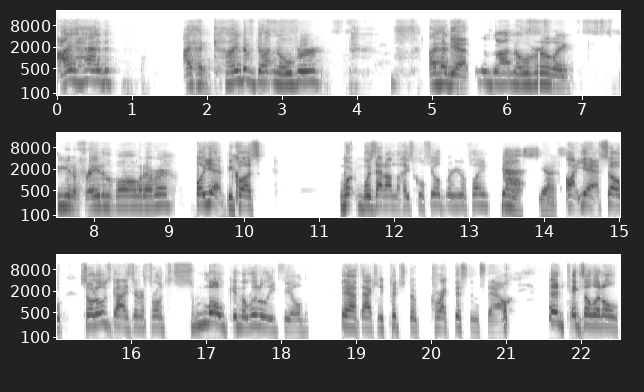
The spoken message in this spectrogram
I had I had kind of gotten over I had yeah. kind of gotten over like being afraid of the ball, whatever. Well, yeah, because what was that on the high school field where you were playing? Yes, yes. Uh, yeah. So, so those guys that are throwing smoke in the little league field, they have to actually pitch the correct distance now. it takes a little,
